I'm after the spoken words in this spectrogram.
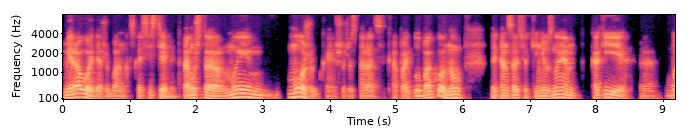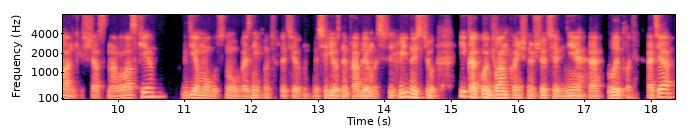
мировой даже банковской системе. Потому что мы можем, конечно же, стараться копать глубоко, но до конца все-таки не узнаем, какие э, банки сейчас на волоске, где могут снова возникнуть вот эти серьезные проблемы с ликвидностью и какой банк в конечном счете не э, выплатит. Хотя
